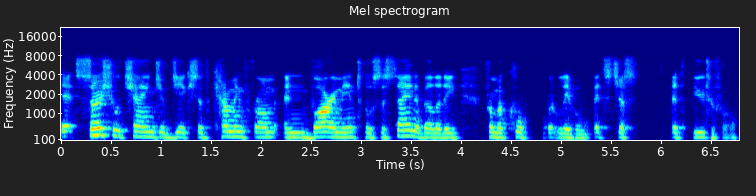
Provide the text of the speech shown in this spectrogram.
that social change objective coming from environmental sustainability from a corporate level, it's just it's beautiful.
